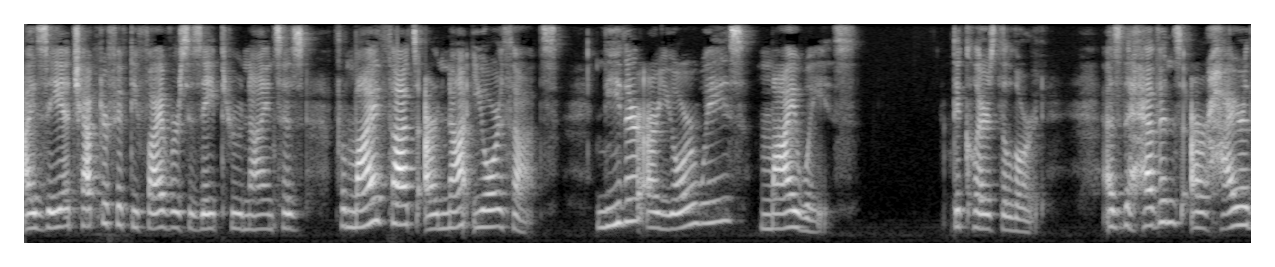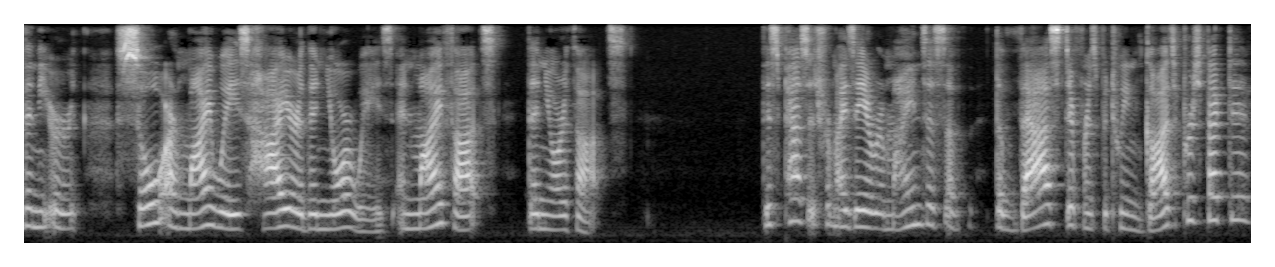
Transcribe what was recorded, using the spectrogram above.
Isaiah chapter 55, verses 8 through 9 says, For my thoughts are not your thoughts, neither are your ways my ways, declares the Lord. As the heavens are higher than the earth, so are my ways higher than your ways, and my thoughts than your thoughts. This passage from Isaiah reminds us of the vast difference between God's perspective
